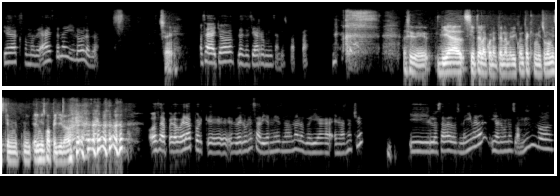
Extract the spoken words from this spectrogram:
y era como de, ah, están ahí y luego las veo. Sí. O sea, yo les decía rumis a mis papás. Así de día 7 de la cuarentena me di cuenta que mis roomies tienen el mismo apellido. O sea, pero era porque de lunes a viernes nada más los veía en las noches y los sábados me iba y algunos domingos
